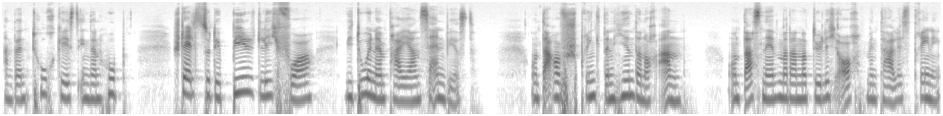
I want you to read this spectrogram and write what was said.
an dein Tuch gehst, in dein Hub, stellst du dir bildlich vor, wie du in ein paar Jahren sein wirst. Und darauf springt dein Hirn dann auch an. Und das nennt man dann natürlich auch mentales Training.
